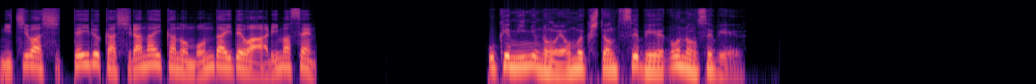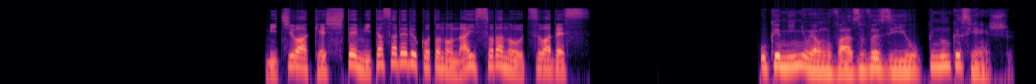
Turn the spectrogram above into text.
道は知っているか知らないかの問題ではありません。O caminho não é uma questão de saber ou não saber. 道は決して満たされることのない空の器です。 O caminho é um vaso vazio que nunca se enche.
